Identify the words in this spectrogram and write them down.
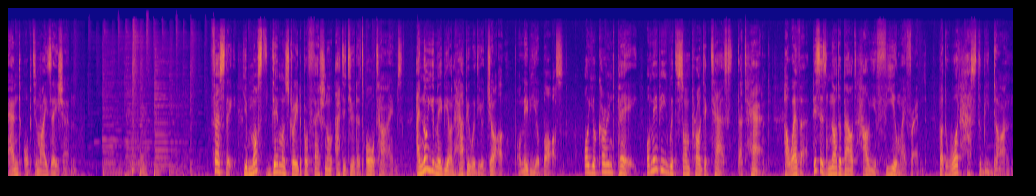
and optimization. Firstly, you must demonstrate a professional attitude at all times. I know you may be unhappy with your job, or maybe your boss, or your current pay, or maybe with some project tasks at hand. However, this is not about how you feel, my friend, but what has to be done.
